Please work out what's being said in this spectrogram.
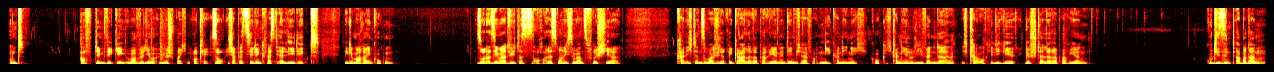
Und auf dem Weg gegenüber will jemand mit mir sprechen. Okay, so, ich habe jetzt hier den Quest erledigt. Wir gehen mal reingucken. So, da sehen wir natürlich, das ist auch alles noch nicht so ganz frisch hier. Kann ich denn zum Beispiel die Regale reparieren, indem ich einfach... Nee, kann ich nicht. Guck, ich kann hier nur die Wände. Ich kann aber auch hier die Gestelle reparieren. Gut, die sind aber dann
